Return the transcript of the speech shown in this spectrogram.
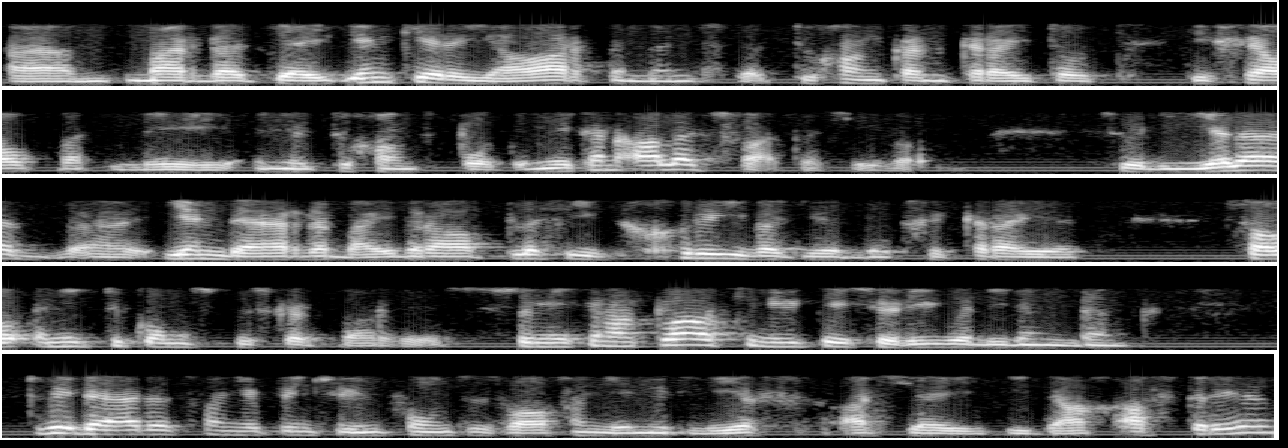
Ehm um, maar dat jy een keer 'n jaar ten minste toegang kan kry tot die geld wat lê in jou toegangspot en jy kan alles vat as jy wil. So die hele uh, 1/3 bydrae plus die groei wat jy op dit gekry het sal in die toekoms beskikbaar wees. So jy kan al klaar sien hoe tesorie oor die ding dink. 2/3 van jou pensioenfonds is waarvan jy moet leef as jy die dag aftree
